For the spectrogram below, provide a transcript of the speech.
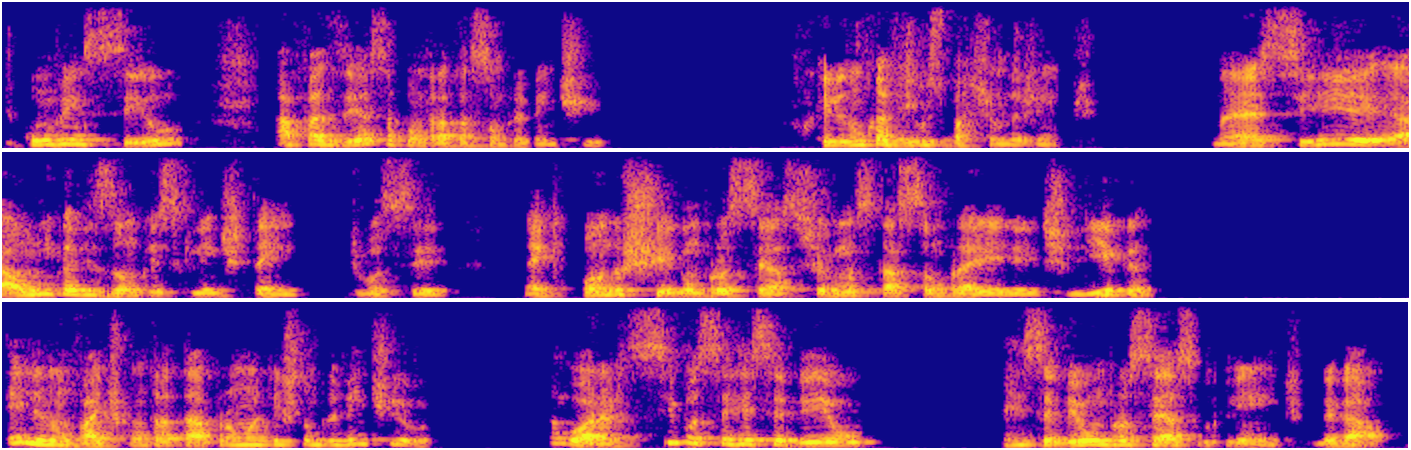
de convencê-lo a fazer essa contratação preventiva. Porque ele nunca viu isso partindo da gente. Né? Se a única visão que esse cliente tem de você é que quando chega um processo, chega uma citação para ele, ele te liga, ele não vai te contratar para uma questão preventiva. Agora, se você recebeu recebeu um processo do cliente, legal,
